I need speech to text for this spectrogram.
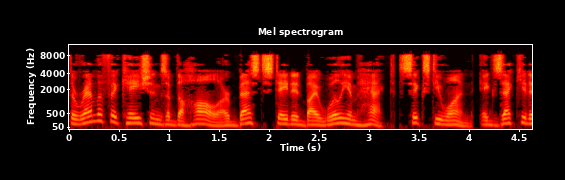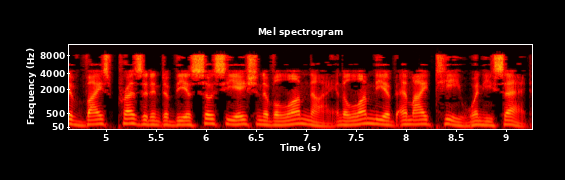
The ramifications of the hall are best stated by William Hecht 61, executive vice president of the Association of Alumni and Alumni of MIT when he said,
